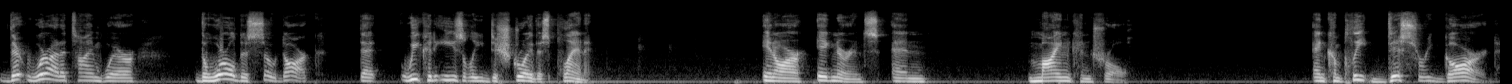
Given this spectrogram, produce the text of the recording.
there, we're at a time where the world is so dark that we could easily destroy this planet in our ignorance and mind control and complete disregard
